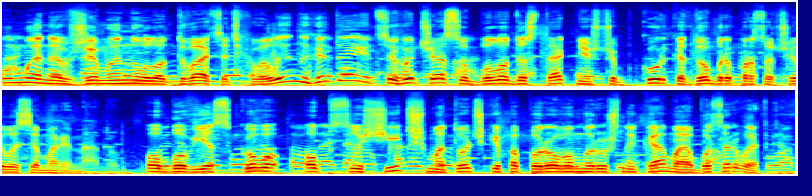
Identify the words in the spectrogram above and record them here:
У мене вже минуло 20 хвилин. Гадаю, цього часу було достатньо, щоб курка добре просочилася маринадом. Обов'язково обсушіть шматочки паперовими рушниками або серветками,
